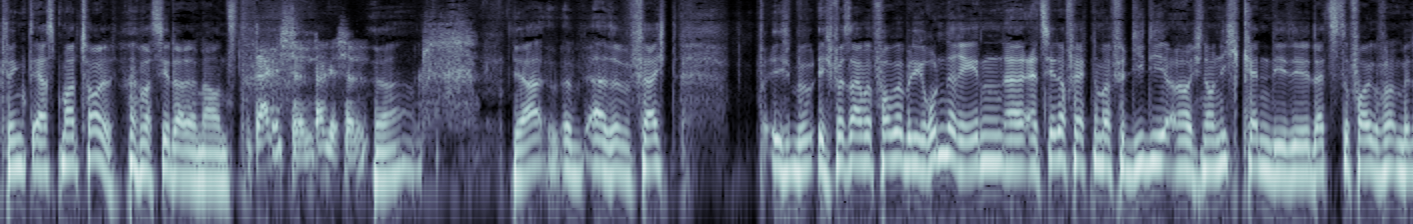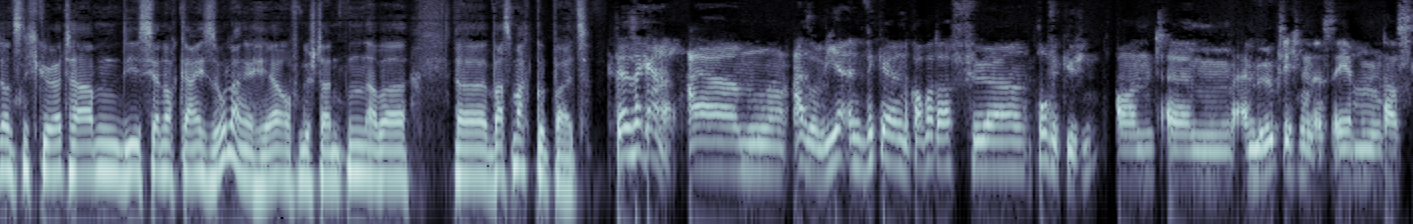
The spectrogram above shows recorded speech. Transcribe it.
Klingt erstmal toll, was ihr da announced. Dankeschön, Dankeschön. Ja. Ja, also vielleicht ich, ich würde sagen, bevor wir über die Runde reden, äh, erzähl doch vielleicht nochmal für die, die euch noch nicht kennen, die die letzte Folge von, mit uns nicht gehört haben, die ist ja noch gar nicht so lange her, offen gestanden, aber äh, was macht Good Bites? Sehr, sehr gerne. Ähm, also wir entwickeln Roboter für Profiküchen und ähm, ermöglichen es eben, dass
